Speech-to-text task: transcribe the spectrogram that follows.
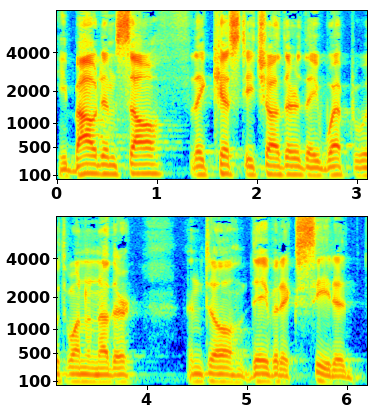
he bowed himself. They kissed each other. They wept with one another until David exceeded.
